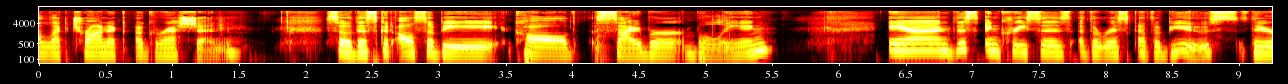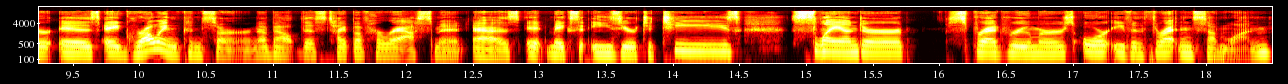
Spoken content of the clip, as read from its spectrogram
electronic aggression. So this could also be called cyberbullying. And this increases the risk of abuse. There is a growing concern about this type of harassment as it makes it easier to tease, slander, spread rumors, or even threaten someone.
